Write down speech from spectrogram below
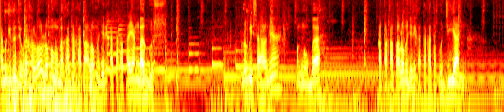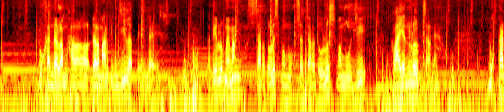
nah begitu juga kalau lo mengubah kata-kata lo menjadi kata-kata yang bagus. Lo misalnya mengubah kata-kata lo menjadi kata-kata pujian. Bukan dalam hal dalam arti menjilat ya enggak ya. Tapi lo memang secara tulis secara tulus memuji klien lo misalnya. Bukan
